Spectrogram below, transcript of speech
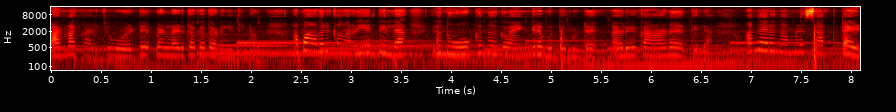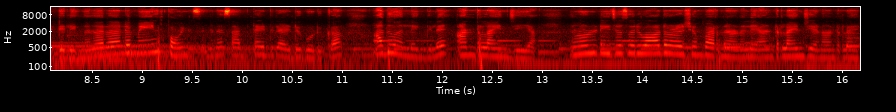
കണ്ണൊക്കെ അടിച്ചു പോയിട്ട് വെള്ളമെടുത്തൊക്കെ തുടങ്ങിയിട്ടുണ്ടാവും. അപ്പോൾ അവർക്ക് അറിയത്തില്ല ഇത് നോക്കുന്നതൊക്കെ ഭയങ്കര ബുദ്ധിമുട്ട് അവർക്ക് കാണത്തില്ല. അന്നേരം നമ്മൾ സബ് ടൈറ്റിലിങ് എന്ന് പറഞ്ഞാൽ മെയിൻ പോയിന്റ്സ് ഇങ്ങനെ സബ് ടൈറ്റിലായിട്ട് കൊടുക്കുക. അതും അല്ലെങ്കിൽ അണ്ടർലൈൻ ചെയ്യുക. നിങ്ങളോട് ടീച്ചേഴ്സ് ഒരുപാട് പ്രാവശ്യം പറഞ്ഞാണ് അല്ലേ അണ്ടർലൈൻ ചെയ്യണം. അണ്ടർലൈൻ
